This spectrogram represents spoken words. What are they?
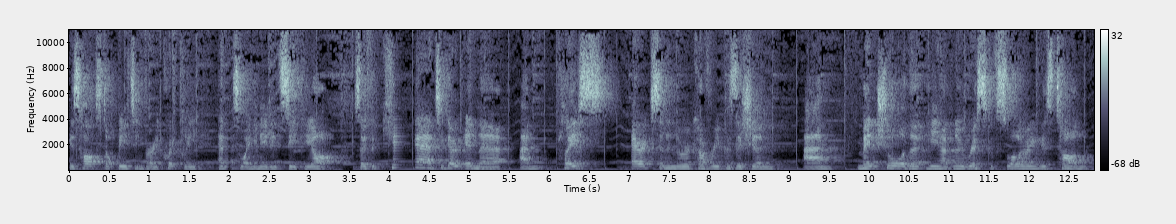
his heart stopped beating very quickly, hence why he needed CPR. So, for Kjær to go in there and place Eriksen in the recovery position and make sure that he had no risk of swallowing his tongue,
